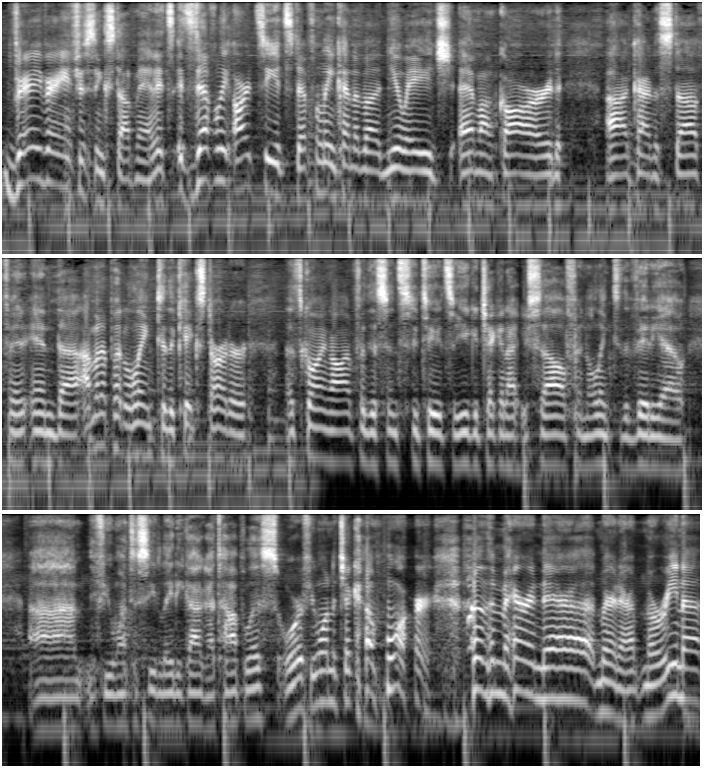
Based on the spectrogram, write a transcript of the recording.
Very, very interesting stuff, man. It's it's definitely artsy. It's definitely kind of a new age, avant-garde uh, kind of stuff. And, and uh, I'm gonna put a link to the Kickstarter that's going on for this institute, so you can check it out yourself, and a link to the video. Um, if you want to see Lady Gaga topless, or if you want to check out more of the Marinara, Marinara, Marina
